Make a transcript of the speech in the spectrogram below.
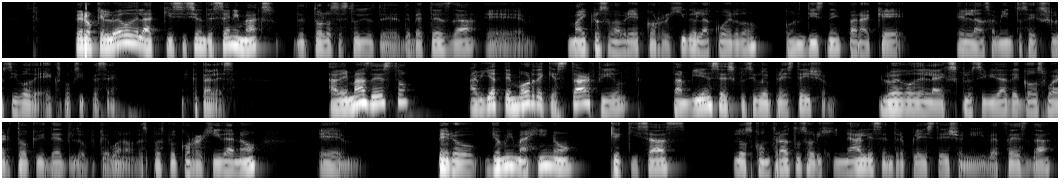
Pero que luego de la adquisición de Cenimax, de todos los estudios de, Bethesda, eh, Microsoft habría corregido el acuerdo con Disney para que el lanzamiento sea exclusivo de Xbox y PC. ¿Qué tal es? Además de esto, había temor de que Starfield también sea exclusivo de PlayStation, luego de la exclusividad de Ghostwire Tokyo y Deadloop, que bueno, después fue corregida, ¿no? Eh, pero yo me imagino que quizás los contratos originales entre PlayStation y Bethesda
